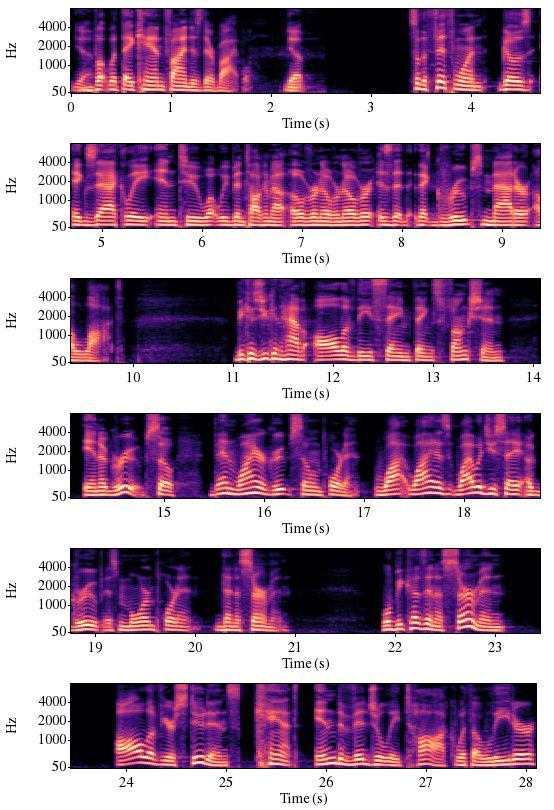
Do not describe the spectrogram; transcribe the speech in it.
Yeah. But what they can find is their Bible. yep. So the fifth one goes exactly into what we've been talking about over and over and over is that that groups matter a lot. Because you can have all of these same things function in a group. So Ben, why are groups so important? Why why is why would you say a group is more important than a sermon? Well, because in a sermon, all of your students can't individually talk with a leader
